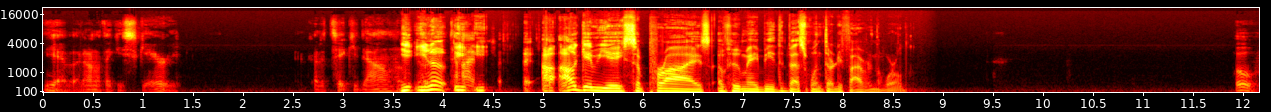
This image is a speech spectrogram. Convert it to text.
Yeah, but I don't think he's scary. Got to take you down. You, you know, you, you, I'll give you a surprise of who may be the best 135er in the world. Oh,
